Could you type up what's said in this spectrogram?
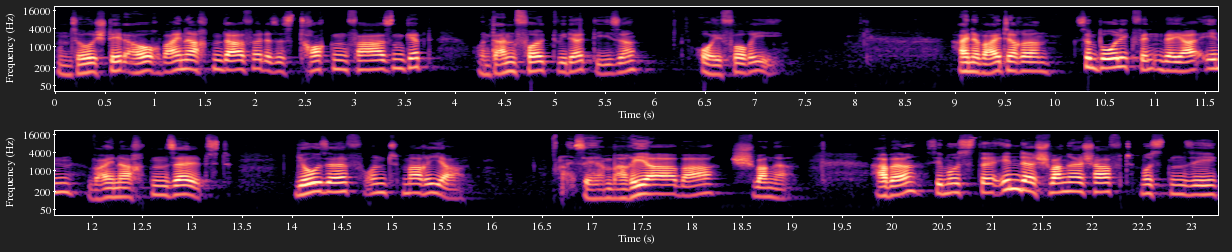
Und so steht auch Weihnachten dafür, dass es Trockenphasen gibt und dann folgt wieder diese Euphorie. Eine weitere Symbolik finden wir ja in Weihnachten selbst. Josef und Maria. Maria war schwanger. Aber sie musste in der Schwangerschaft, mussten sie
